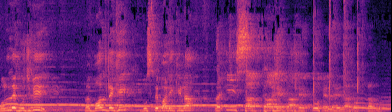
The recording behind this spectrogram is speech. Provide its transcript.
বললে, বুঝবি? বল দেখি, বুঝতে পারি কিনা ঈসা গাহে গাহে কোহে লাইলা রক্তাবু।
